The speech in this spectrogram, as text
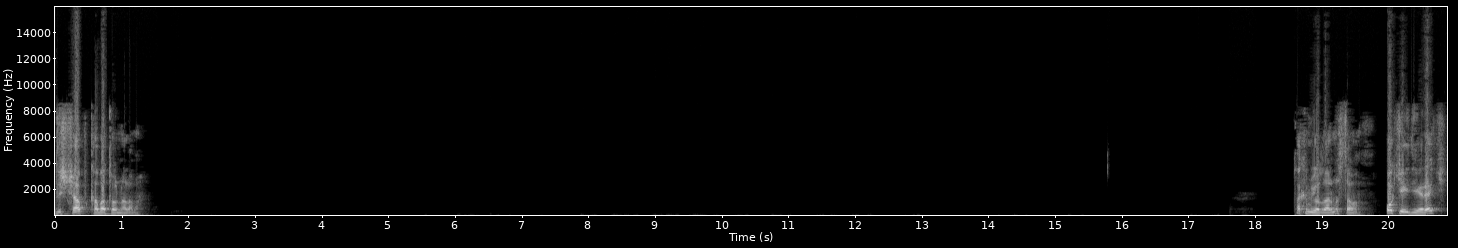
dış çap kaba tornalama. Takım yollarımız tamam. OK diyerek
